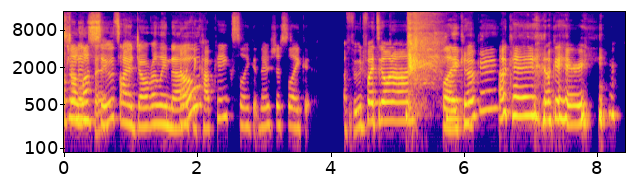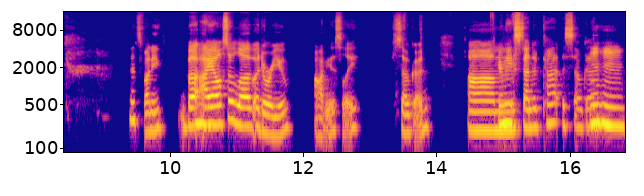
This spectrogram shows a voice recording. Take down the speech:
still children in it. suits? I don't really And, know. like the cupcakes, like there's just like a food fight's going on. like, like, okay. okay, okay, Harry. it's funny. But I Mhm. also love Adore You, obviously. So good. Um And the extended cut is so good. mhm.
